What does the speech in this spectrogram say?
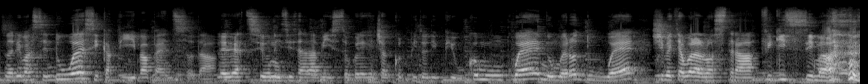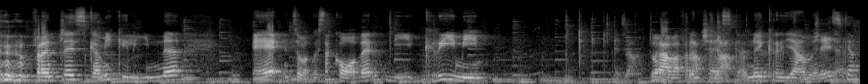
Sono rimaste in due, si capiva, penso, dalle reazioni si sarà visto quelle che ci hanno colpito di più. Comunque, numero due, ci mettiamo la nostra fighissima Francesca Michelin e insomma questa cover di Crimi. Esatto. Brava Francesca, noi crediamo Francesca.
